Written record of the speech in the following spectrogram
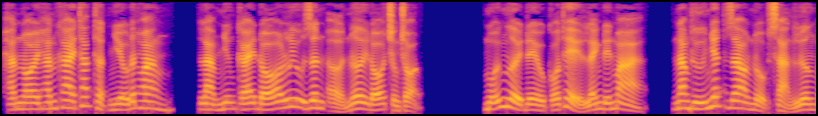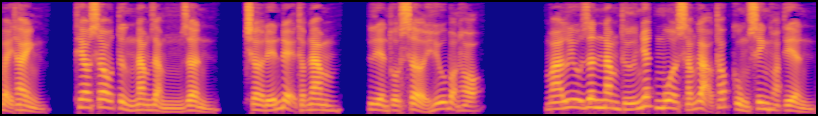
Hắn nói hắn khai thác thật nhiều đất hoang, làm những cái đó lưu dân ở nơi đó trồng trọt. Mỗi người đều có thể lãnh đến mà, năm thứ nhất giao nộp sản lương bảy thành, theo sau từng năm giảm dần, chờ đến đệ thập năm, liền thuộc sở hữu bọn họ. Mà lưu dân năm thứ nhất mua sắm gạo thóc cùng sinh hoạt tiền,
